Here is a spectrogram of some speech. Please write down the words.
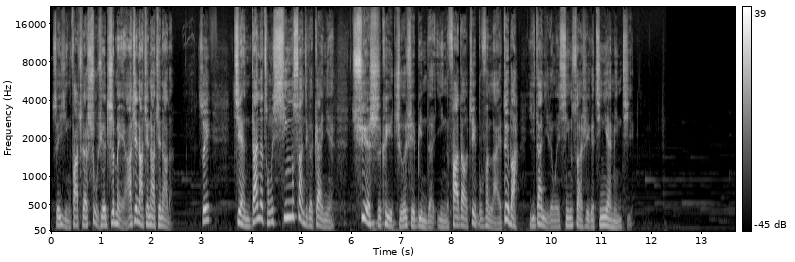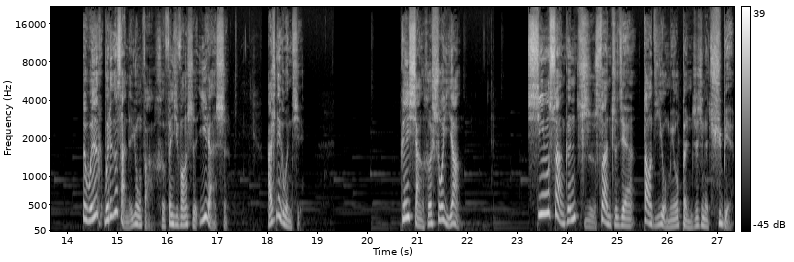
所以引发出来数学之美啊，这那这那这那的，所以简单的从心算这个概念，确实可以哲学病的引发到这部分来，对吧？一旦你认为心算是一个经验命题，维维特根斯坦的用法和分析方式依然是，还是那个问题，跟想和说一样，心算跟指算之间到底有没有本质性的区别？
